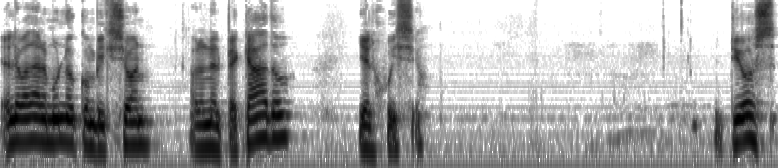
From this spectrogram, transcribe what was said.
Él le va a dar al mundo convicción, hablan del pecado, y el juicio. Dios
